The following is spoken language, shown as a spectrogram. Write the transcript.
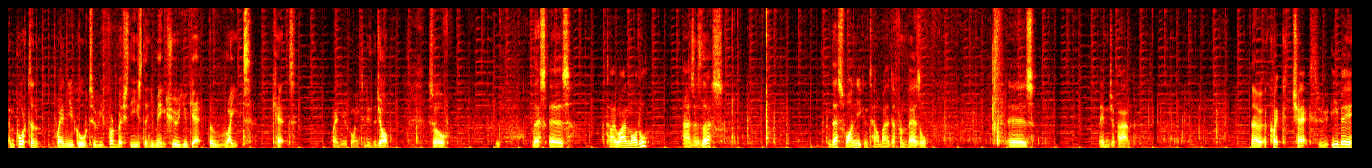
important when you go to refurbish these that you make sure you get the right kit when you're going to do the job. So this is a Taiwan model, as is this. This one, you can tell by a different bezel, is made in Japan. Now a quick check through eBay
